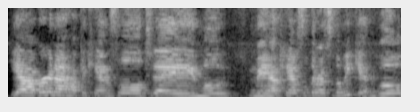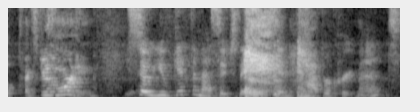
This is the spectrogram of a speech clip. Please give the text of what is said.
"Yeah, we're gonna have to cancel today, and we'll may have to cancel the rest of the weekend. We'll text you in the morning." So you get the message that you can have recruitment,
